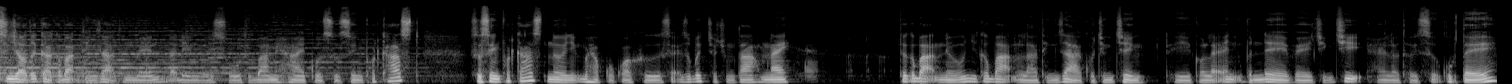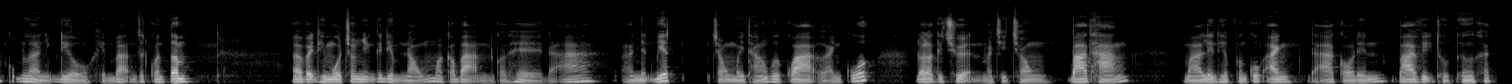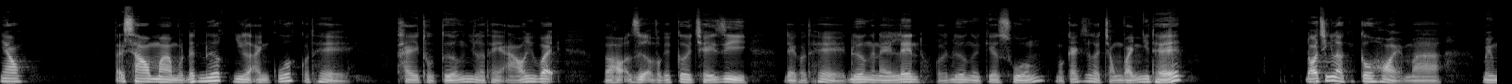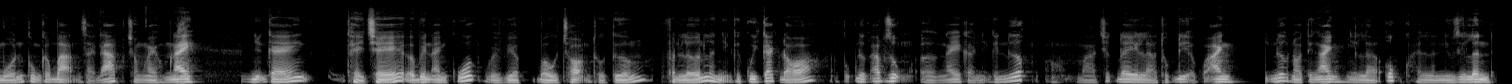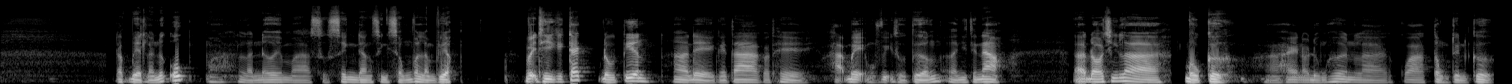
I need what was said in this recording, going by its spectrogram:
Xin chào tất cả các bạn thính giả thân mến đã đến với số thứ 32 của Sử Sinh Podcast. Sử Sinh Podcast nơi những bài học của quá khứ sẽ giúp ích cho chúng ta hôm nay. Thưa các bạn, nếu như các bạn là thính giả của chương trình thì có lẽ những vấn đề về chính trị hay là thời sự quốc tế cũng là những điều khiến bạn rất quan tâm. À, vậy thì một trong những cái điểm nóng mà các bạn có thể đã à, nhận biết trong mấy tháng vừa qua ở Anh Quốc đó là cái chuyện mà chỉ trong 3 tháng mà Liên hiệp Vương quốc Anh đã có đến 3 vị thủ tướng khác nhau. Tại sao mà một đất nước như là Anh Quốc có thể thay thủ tướng như là thay áo như vậy và họ dựa vào cái cơ chế gì để có thể đưa người này lên hoặc là đưa người kia xuống một cách rất là chóng vánh như thế? Đó chính là cái câu hỏi mà mình muốn cùng các bạn giải đáp trong ngày hôm nay. Những cái thể chế ở bên Anh Quốc về việc bầu chọn thủ tướng, phần lớn là những cái quy cách đó cũng được áp dụng ở ngay cả những cái nước mà trước đây là thuộc địa của Anh, những nước nói tiếng Anh như là Úc hay là New Zealand. Đặc biệt là nước Úc là nơi mà sử sinh đang sinh sống và làm việc. Vậy thì cái cách đầu tiên à, để người ta có thể hạ bệ một vị thủ tướng là như thế nào? À, đó chính là bầu cử à, hay nói đúng hơn là qua tổng tuyển cử.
